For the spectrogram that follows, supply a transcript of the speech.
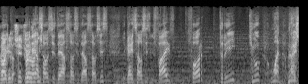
Front, Go- shoot, go front, there, front. southeast, are southeast, they are southeast. The guy is southeast in 5, 4, 3, 2, 1. Rush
